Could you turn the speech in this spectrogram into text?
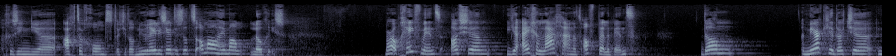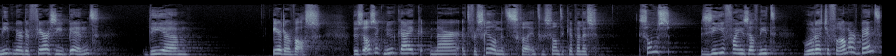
gezien je achtergrond, dat je dat nu realiseert. Dus dat is allemaal helemaal logisch. Maar op een gegeven moment, als je je eigen lagen aan het afpellen bent, dan merk je dat je niet meer de versie bent die je eerder was. Dus als ik nu kijk naar het verschil, en het is wel interessant, ik heb wel eens. Soms zie je van jezelf niet hoe dat je veranderd bent,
